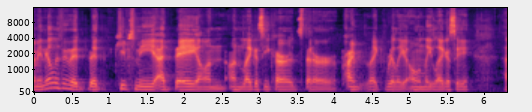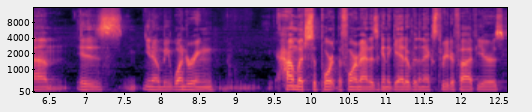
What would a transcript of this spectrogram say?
I mean, the only thing that, that keeps me at bay on on legacy cards that are prime, like really only legacy, um, is you know me wondering how much support the format is going to get over the next three to five years.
